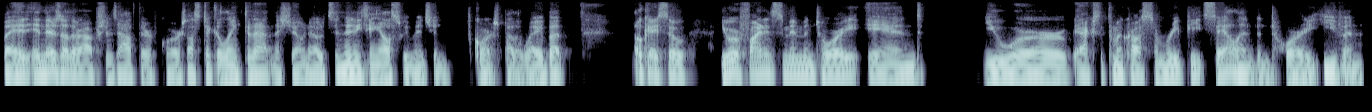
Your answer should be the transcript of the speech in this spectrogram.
But and there's other options out there, of course. I'll stick a link to that in the show notes and anything else we mentioned, of course, by the way. But okay, so you were finding some inventory and you were actually coming across some repeat sale inventory even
